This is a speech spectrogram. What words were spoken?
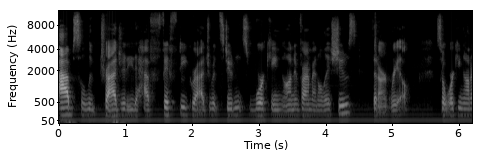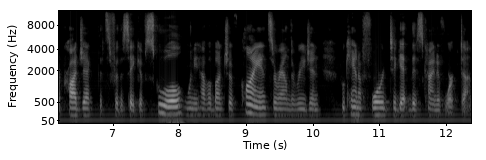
absolute tragedy to have 50 graduate students working on environmental issues that aren't real. So working on a project that's for the sake of school when you have a bunch of clients around the region who can't afford to get this kind of work done.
